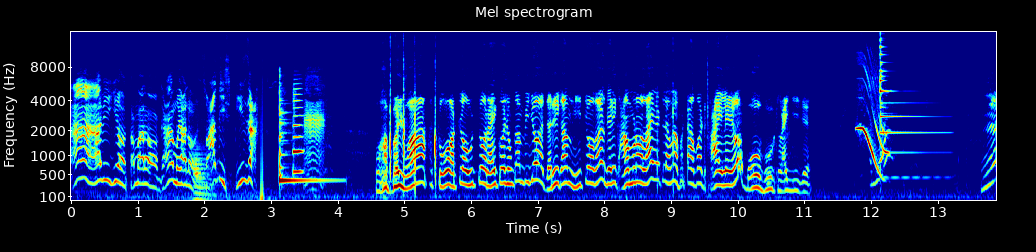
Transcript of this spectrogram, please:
આ આવી ગયો તમારો ગામડાનો સ્વાદિષ્ટ પીઝા વાહ ભાઈ વાહ. તો આટલો ઊંચો રાખ્યો છે કામ બીજો? જરીક આમ નીચો કર જરીક આમણો લાવ એટલે અમે ફટાફટ ખાઈ લઈએ બહુ ભૂખ લાગી છે. હે?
